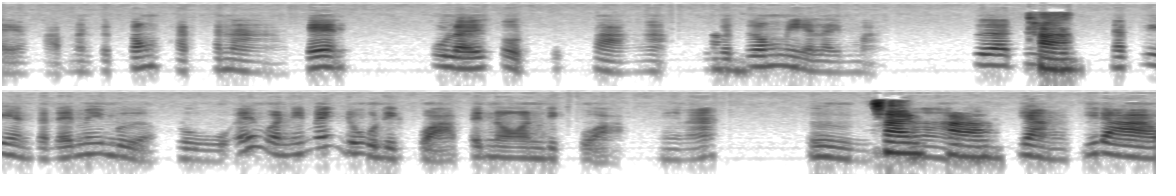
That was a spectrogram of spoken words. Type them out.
น์อะค่ะ มันจะต้องพัฒนาเช่น ครูไลฟ์สดทุกครั้งอะมันจะต้องมีอะไรใหม่ เพื่อที่ค่ะนักเรียนจะได้ไม่เบื่อครู เอ้ยวันนี้ไม่ดูดีกว่าไปนอนดีกว่าเห็นไหมเออใช่ค่ะอ่าอย่างที่ดาว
